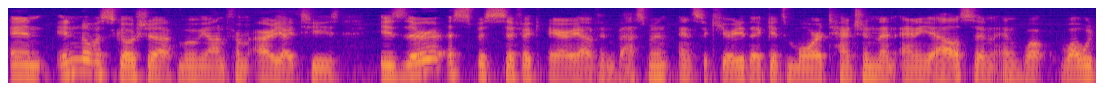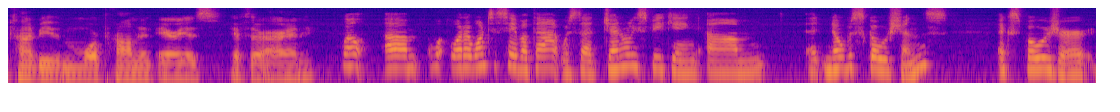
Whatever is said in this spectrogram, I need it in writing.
And in Nova Scotia, moving on from REITs, is there a specific area of investment and security that gets more attention than any else? And, and what, what would kind of be the more prominent areas, if there are any? Well, um, wh- what I want to say about that was that generally speaking, um, Nova Scotians exposure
